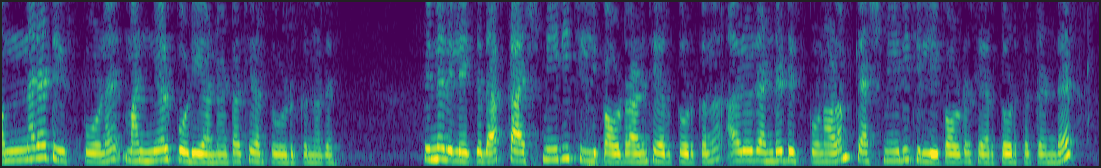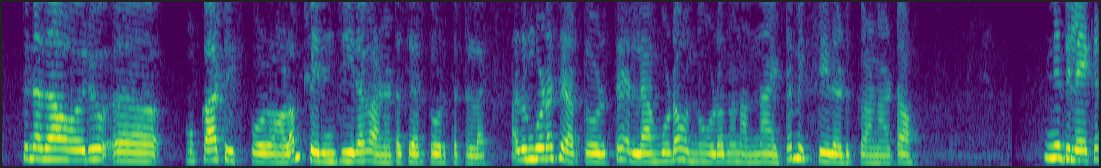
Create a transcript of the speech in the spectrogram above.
ഒന്നര ടീസ്പൂണ് മഞ്ഞൾപ്പൊടിയാണ് കേട്ടോ ചേർത്ത് കൊടുക്കുന്നത്. പിന്നെ ഇതിലേക്ക് ഇതാ കാശ്മീരി ചില്ലി പൗഡറാണ് ചേർത്ത് കൊടുക്കുന്നത്. ഒരു രണ്ട് ടീസ്പൂണോളം കാശ്മീരി ചില്ലി പൗഡർ ചേർത്ത് കൊടുത്തിട്ടുണ്ട്. പിന്നെ അതാ ഒരു മുക്കാൽ ടീസ്പൂണോളം പെരിഞ്ചീരകമാണ് കേട്ടോ ചേർത്ത് കൊടുത്തിട്ടുള്ളത്. അതും കൂടെ ചേർത്ത് കൊടുത്ത് എല്ലാം കൂടെ ഒന്നും കൂടെ ഒന്ന് നന്നായിട്ട് മിക്സ് ചെയ്തെടുക്കുകയാണ് കേട്ടോ. ഇനി ഇതിലേക്ക്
